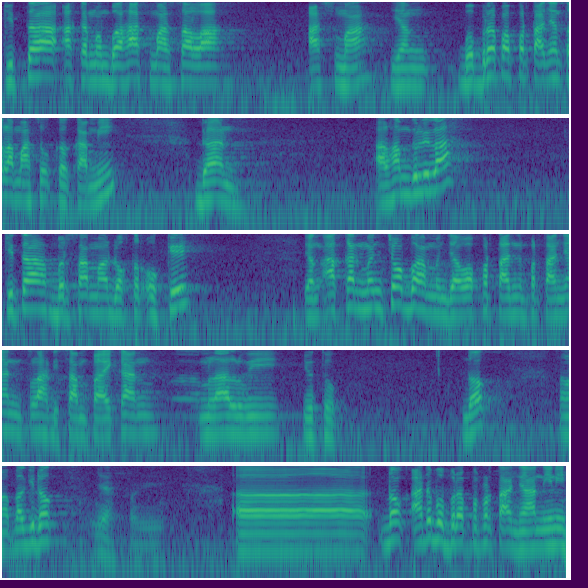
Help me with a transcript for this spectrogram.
kita akan membahas masalah asma yang beberapa pertanyaan telah masuk ke kami dan alhamdulillah kita bersama Dokter Oke yang akan mencoba menjawab pertanyaan-pertanyaan yang telah disampaikan melalui YouTube. Dok, selamat pagi dok. Ya pagi. Uh, dok, ada beberapa pertanyaan ini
